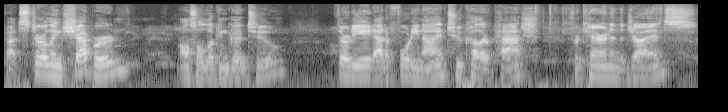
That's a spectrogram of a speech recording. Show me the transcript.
Got Sterling Shepard, also looking good too. 38 out of 49, two color patch for Karen and the Giants.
